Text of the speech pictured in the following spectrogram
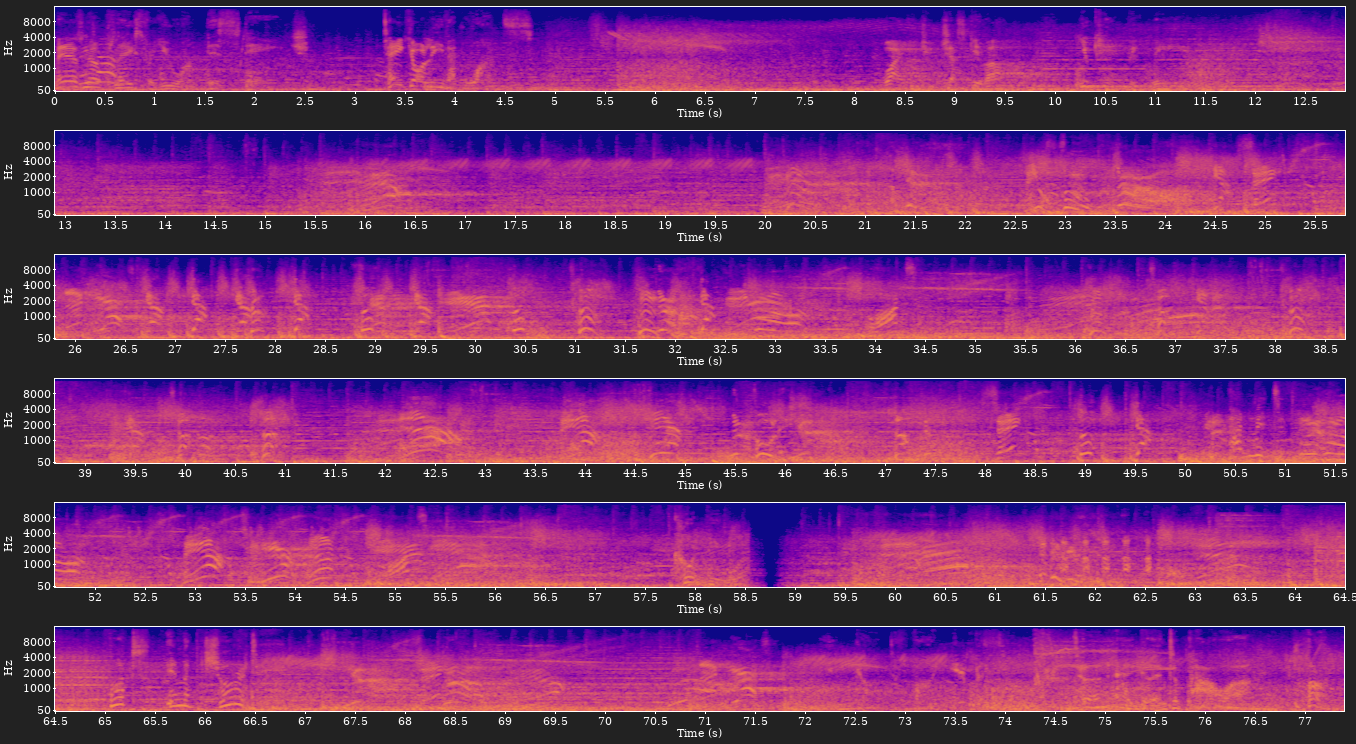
There's no place for you on this stage. Take your leave at once. Why don't you just give up? You can't beat me. Admit it! What? Could be. What immaturity! You God-defying imbecile! Turn anger into power. Huh.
